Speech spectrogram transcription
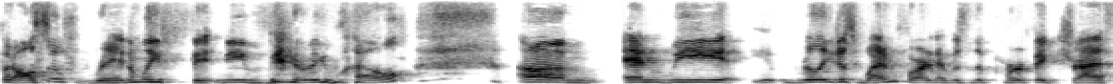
but also randomly fit me very well. Um, and we really just went for it. And it was the perfect dress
